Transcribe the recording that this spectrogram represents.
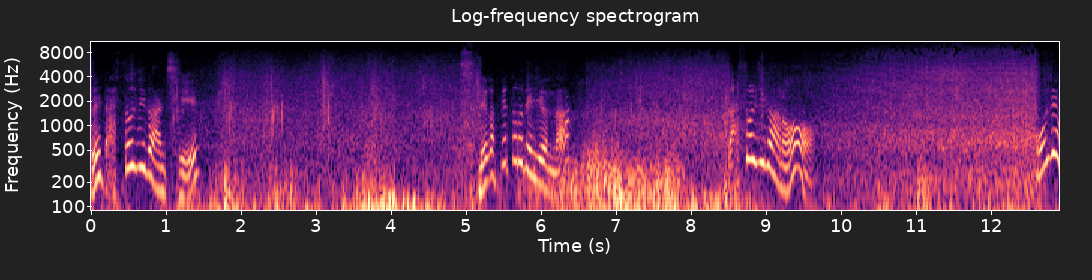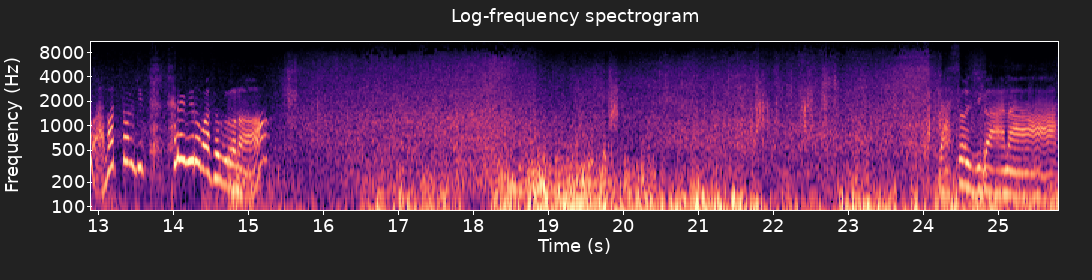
왜 낯설지가 않지? 내가 빼떨어 댕겼나? 낯설지가 않아. 언제 와봤던 집 테레비로 봐서 그러나? 낯설지가 않아.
